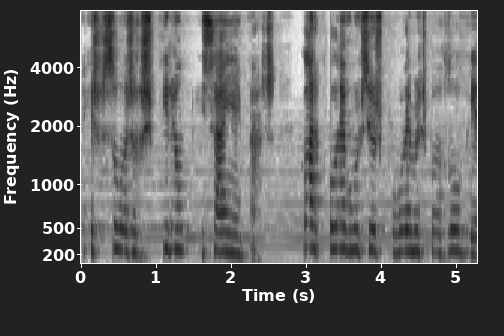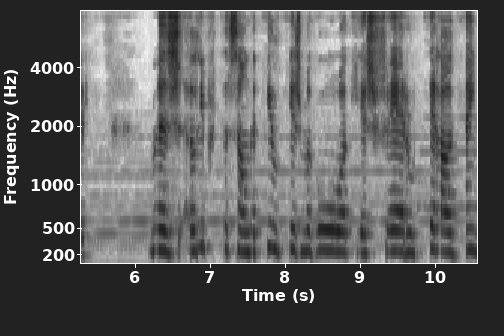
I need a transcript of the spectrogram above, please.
é que as pessoas respiram e saem em paz. Claro que levam os seus problemas para resolver, mas a libertação daquilo que as magoa, que as fere, ter alguém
